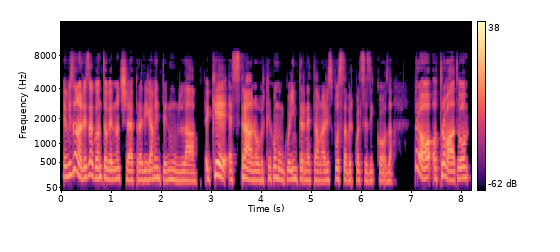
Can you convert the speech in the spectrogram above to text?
e mi sono resa conto che non c'è praticamente nulla, e che è strano perché comunque internet ha una risposta per qualsiasi cosa. Però ho trovato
